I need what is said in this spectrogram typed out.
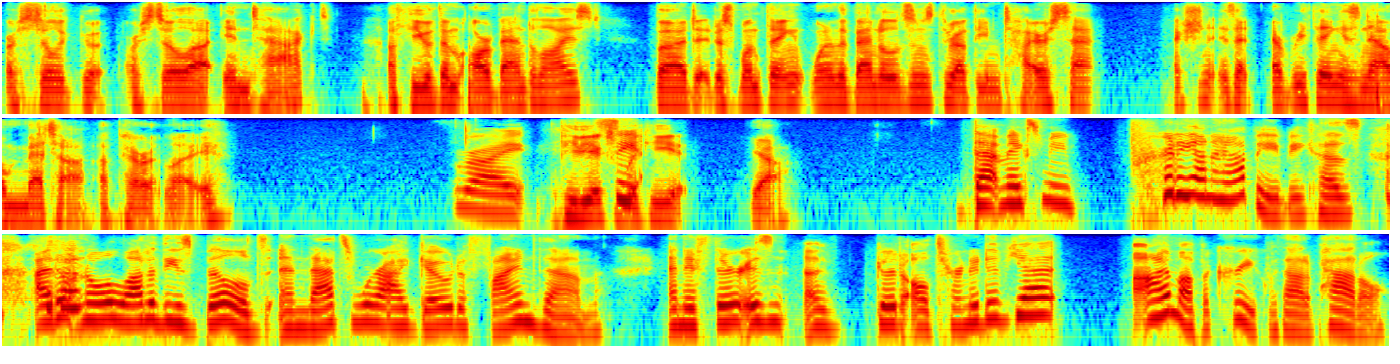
are still good, are still uh, intact. A few of them are vandalized, but just one thing, one of the vandalisms throughout the entire section is that everything is now meta, apparently. Right. PVX See- Wiki, yeah. that makes me pretty unhappy because I don't know a lot of these builds, and that's where I go to find them. And if there isn't a good alternative yet, I'm up a creek without a paddle.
